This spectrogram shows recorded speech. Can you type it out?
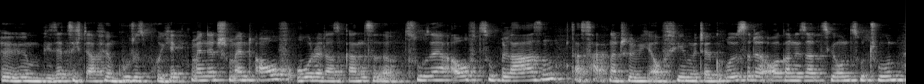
ähm, wie setze ich dafür ein gutes Projektmanagement auf, ohne das Ganze zu sehr aufzublasen. Das hat natürlich auch viel mit der Größe der Organisation zu tun.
